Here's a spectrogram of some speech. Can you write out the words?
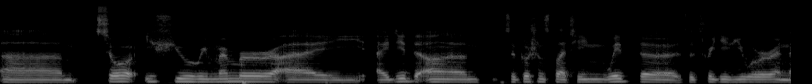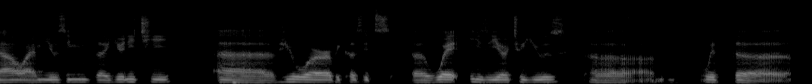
Um, so if you remember, I I did um, the Gaussian splatting with the the 3D viewer, and now I'm using the Unity uh, viewer because it's uh, way easier to use uh, with the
